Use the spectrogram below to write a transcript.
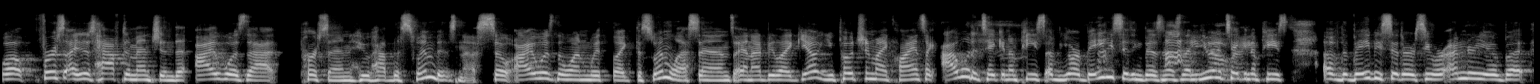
Well, first, I just have to mention that I was that person who had the swim business. So I was the one with like the swim lessons, and I'd be like, yo, you poaching my clients. Like, I would have taken a piece of your babysitting business, and then you would have taken a piece of the babysitters who were under you. But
